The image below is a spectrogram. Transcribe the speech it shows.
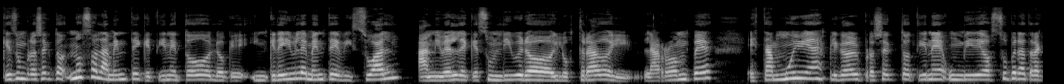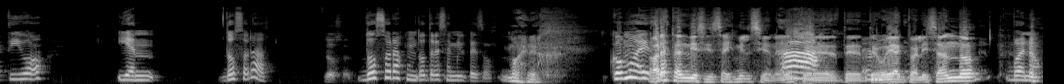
que es un proyecto no solamente que tiene todo lo que increíblemente visual, a nivel de que es un libro ilustrado y la rompe, está muy bien explicado el proyecto, tiene un video súper atractivo y en dos horas, Dos horas. dos horas juntó 13 mil pesos. Bueno, ¿Cómo es? ahora está en 16.100, ¿eh? Ah. te, te- te voy actualizando. Bueno,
